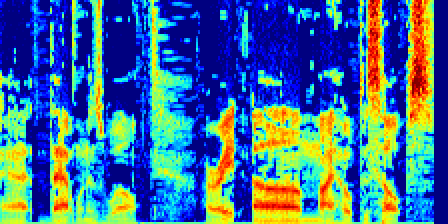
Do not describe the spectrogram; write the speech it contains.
at that one as well. Alright, um, I hope this helps.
